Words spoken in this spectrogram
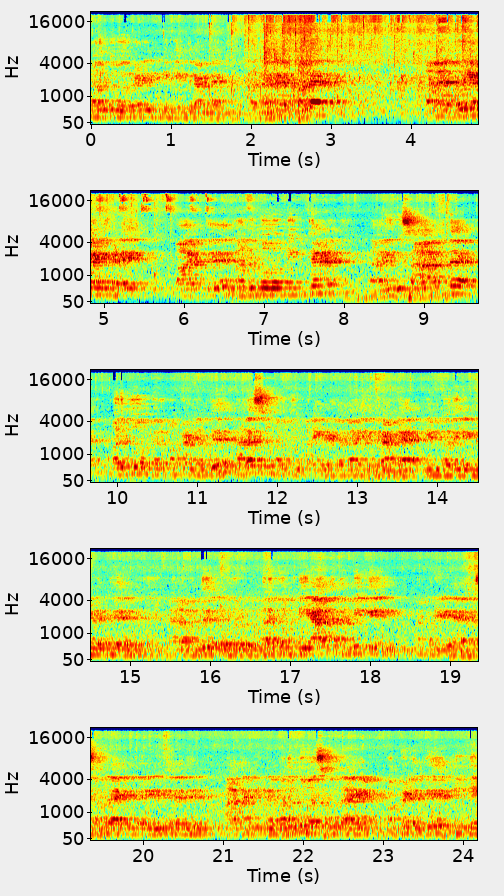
மருத்துவர்கள் இன்னைக்கு இருக்கிறாங்க. அதனால பல பல நோயாளிகளை பார்த்து அனுபவமிக்க அறிவு சார்ந்த மருத்துவ பெருமக்கள் வந்து அரசு மருத்துவமனைகளில் தான் இருக்கிறாங்க என்பது எங்களுக்கு வந்து ஒரு மறக்க முடியாத நம்பிக்கை நம்முடைய சமுதாயத்தில் இருக்கிறது ஆனால் இந்த மருத்துவ சமுதாயம் மக்களுக்கு இங்கே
